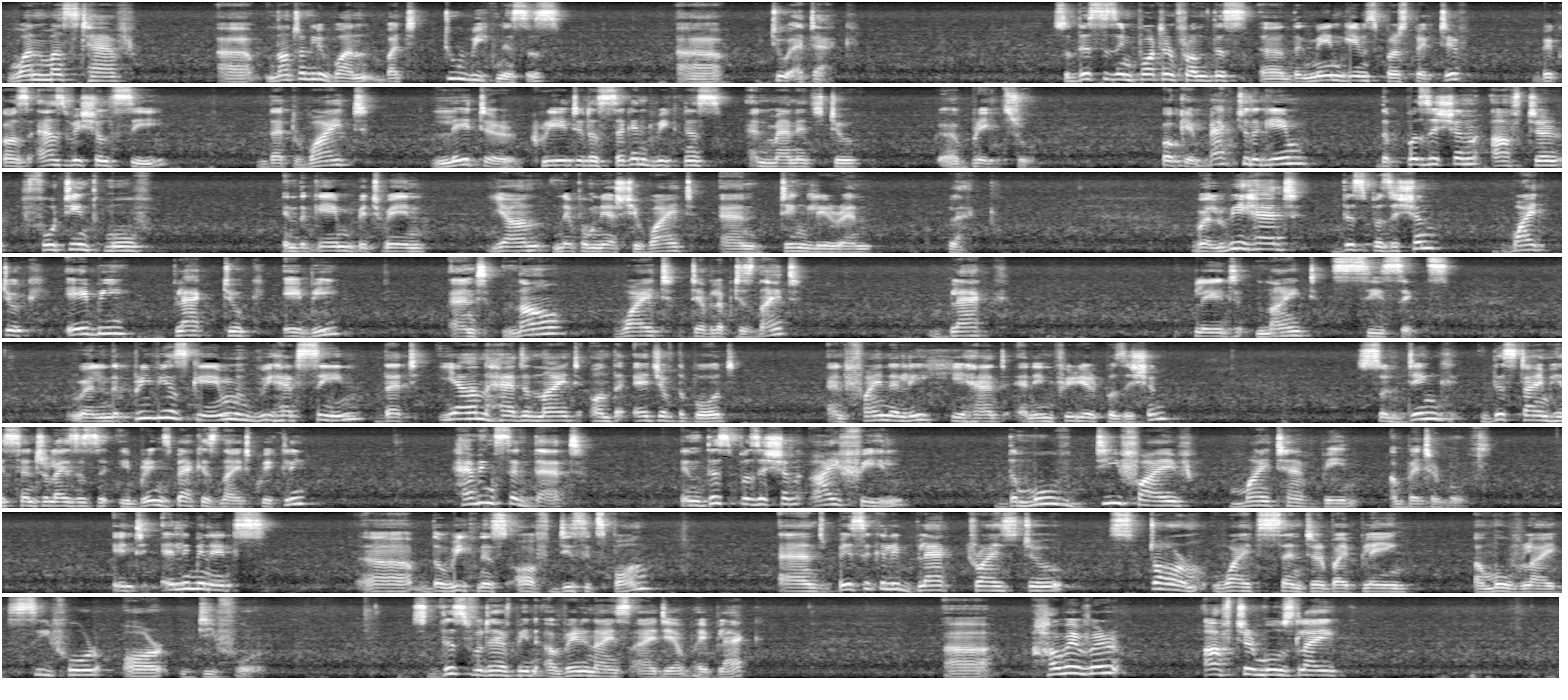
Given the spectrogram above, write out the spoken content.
one must have uh, not only one but two weaknesses uh, to attack. So this is important from this uh, the main game's perspective because as we shall see that white later created a second weakness and managed to uh, break through. Okay, back to the game. The position after 14th move in the game between Ian Nepomniachtchi white and Ding Liren black. Well, we had this position. White took AB, black took AB, and now white developed his knight. Black played knight c6. Well, in the previous game, we had seen that Ian had a knight on the edge of the board, and finally he had an inferior position so Ding, this time he centralizes, he brings back his knight quickly. Having said that, in this position, I feel the move d5 might have been a better move. It eliminates uh, the weakness of d6 pawn and basically black tries to storm white's center by playing a move like c4 or d4. So this would have been a very nice idea by black. Uh, however, after moves like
